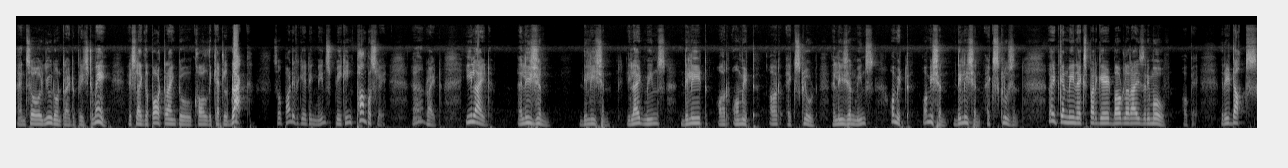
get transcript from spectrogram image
and so you don't try to preach to me it's like the pot trying to call the kettle black so pontificating means speaking pompously uh, right elide elision deletion. Elide means delete or omit or exclude. Elision means omit omission deletion exclusion. It can mean expurgate bowdlerize remove. Okay. Redux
